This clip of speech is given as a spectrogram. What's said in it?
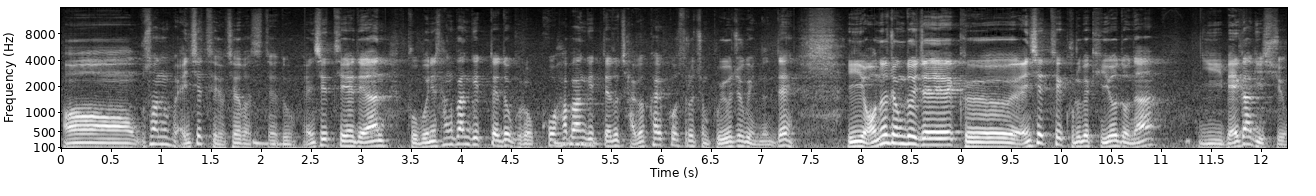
어, 우선 NCT예요. 제가 봤을 때도 NCT에 대한 부분이 상반기 때도 그렇고 하반기 때도 작용할 것으로 좀 보여주고 있는데 이 어느 정도 이제 그 NCT 그룹의 기여도나 이 매각 이슈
